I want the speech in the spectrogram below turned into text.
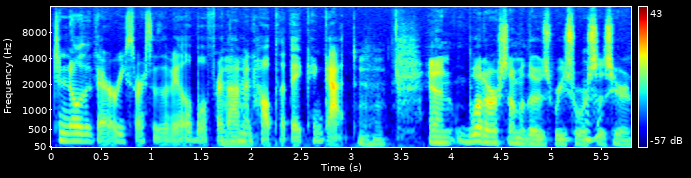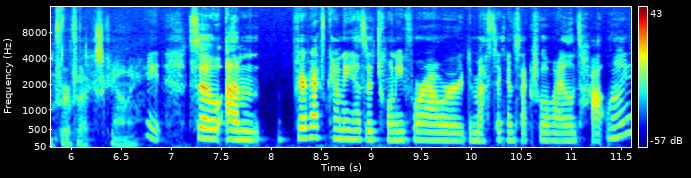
to know that there are resources available for them mm-hmm. and help that they can get. Mm-hmm. And what are some of those resources mm-hmm. here in Fairfax County? Right. So um, Fairfax County has a 24 hour domestic and sexual violence hotline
